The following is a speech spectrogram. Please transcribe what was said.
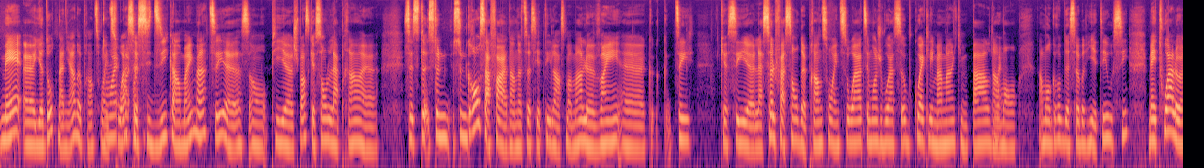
Mais euh, il y a d'autres manières de prendre soin de soi, ouais, ceci dit quand même, hein, tu sais. euh, son- Puis euh, je pense que si on l'apprend, euh, c'est une, c'est une grosse affaire dans notre société là, en ce moment, le vin, tu sais que c'est euh, la seule façon de prendre soin de soi. Tu sais, moi, je vois ça beaucoup avec les mamans qui me parlent dans, Ouais. mon, dans mon groupe de sobriété aussi. Mais toi, là,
